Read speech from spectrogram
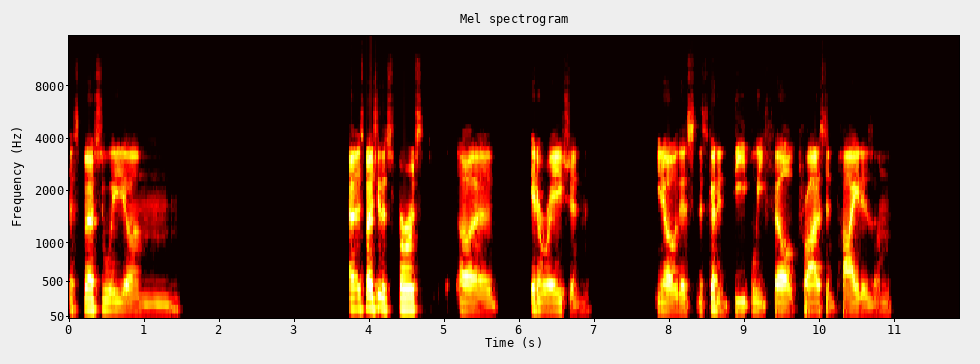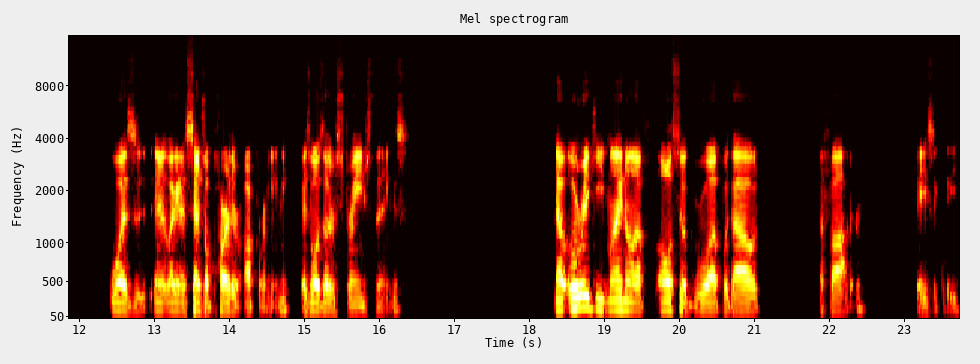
especially um especially this first uh, iteration, you know, this this kind of deeply felt Protestant pietism was uh, like an essential part of their upbringing, as well as other strange things. Now, Ulrike Meinhof also grew up without a father, basically.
